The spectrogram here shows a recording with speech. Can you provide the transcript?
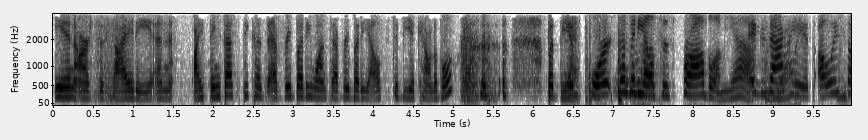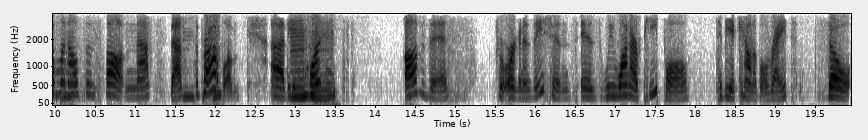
in our society. And I think that's because everybody wants everybody else to be accountable. but the yeah. important somebody of, else's problem, yeah. Exactly. Right. It's always mm-hmm. someone else's fault and that's that's mm-hmm. the problem. Uh, the mm-hmm. importance of this for organizations is we want our people to be accountable, right? So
